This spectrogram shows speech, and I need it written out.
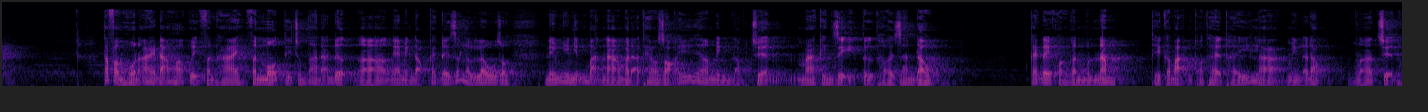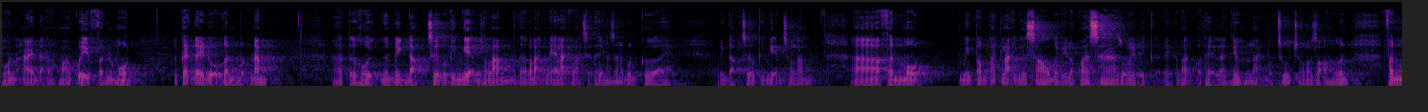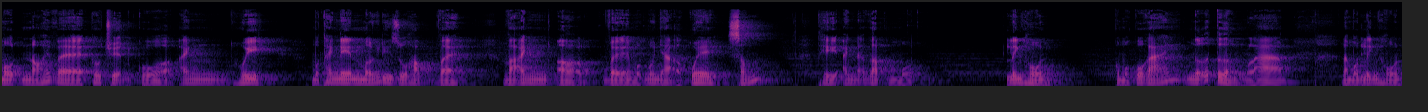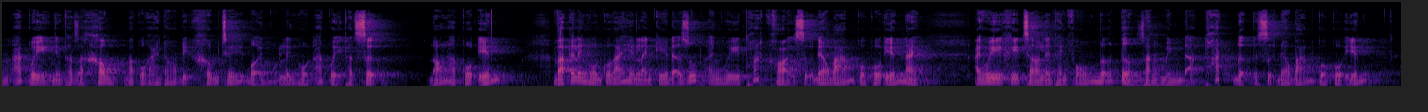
Tác phẩm Hồn ai đã hóa quỷ phần 2, phần 1 thì chúng ta đã được uh, nghe mình đọc cách đây rất là lâu rồi. Nếu như những bạn nào mà đã theo dõi uh, mình đọc truyện ma kinh dị từ thời gian đầu cách đây khoảng gần một năm thì các bạn có thể thấy là mình đã đọc à, chuyện hồn ai đã hóa quỷ phần 1 từ cách đây độ gần một năm. À, từ hồi mình đọc chưa có kinh nghiệm cho lắm. Các bạn nghe lại các bạn sẽ thấy nó rất là buồn cười. Mình đọc chưa có kinh nghiệm cho lắm. À, phần 1 mình tóm tắt lại như sau bởi vì nó quá xa rồi để để các bạn có thể là nhớ lại một chút cho nó rõ hơn. Phần 1 nói về câu chuyện của anh Huy, một thanh niên mới đi du học về và anh ở về một ngôi nhà ở quê sống. Thì anh đã gặp một linh hồn của một cô gái ngỡ tưởng là là một linh hồn ác quỷ, nhưng thật ra không, mà cô gái đó bị khống chế bởi một linh hồn ác quỷ thật sự. Đó là cô Yến. Và cái linh hồn cô gái hiền lành kia đã giúp anh Huy thoát khỏi sự đeo bám của cô Yến này. Anh Huy khi trở lên thành phố ngỡ tưởng rằng mình đã thoát được cái sự đeo bám của cô Yến.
